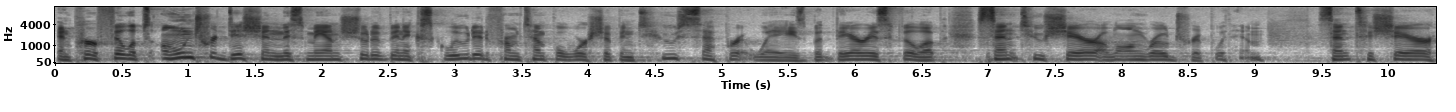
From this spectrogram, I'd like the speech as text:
And per Philip's own tradition, this man should have been excluded from temple worship in two separate ways, but there is Philip sent to share a long road trip with him, sent to share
